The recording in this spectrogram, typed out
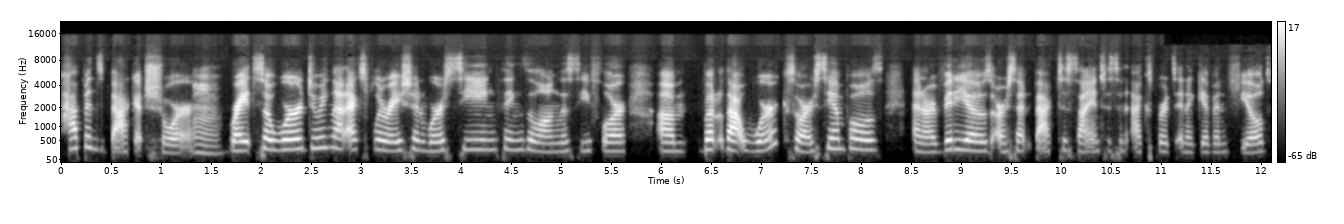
happens back at shore Mm, right? So we're doing that exploration, we're seeing things along the seafloor, um, but that work, so our samples and our videos are sent back to scientists and experts in a given field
